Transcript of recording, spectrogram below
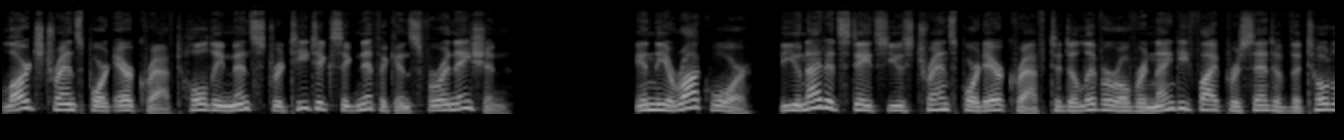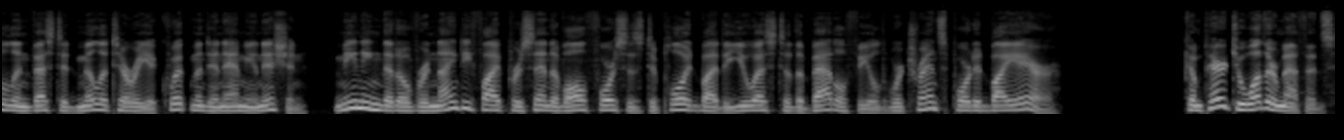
large transport aircraft hold immense strategic significance for a nation. In the Iraq War, the United States used transport aircraft to deliver over 95% of the total invested military equipment and ammunition, meaning that over 95% of all forces deployed by the U.S. to the battlefield were transported by air. Compared to other methods,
